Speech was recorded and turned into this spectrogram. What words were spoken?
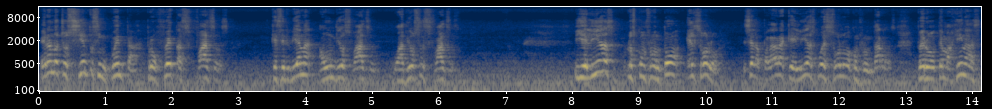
Eran 850 profetas falsos que servían a, un Dios falso o a dioses falsos. Y Elías los confrontó él solo. Dice la palabra que Elías fue solo a confrontarlos. Pero te imaginas,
